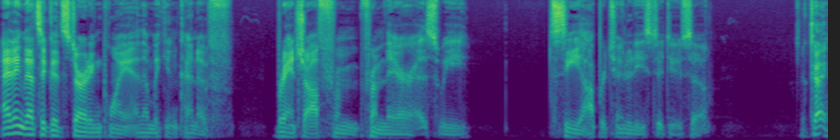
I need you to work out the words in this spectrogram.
I think that's a good starting point, and then we can kind of branch off from from there as we see opportunities to do so. Okay.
